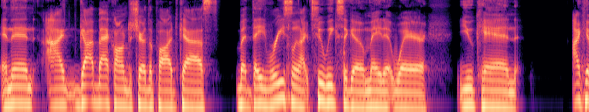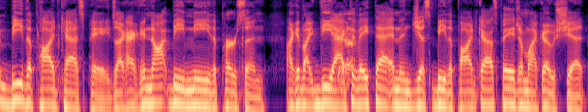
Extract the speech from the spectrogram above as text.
And then I got back on to share the podcast, but they recently, like two weeks ago, made it where you can I can be the podcast page. Like I cannot be me, the person. I could like deactivate that and then just be the podcast page. I'm like, oh shit.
